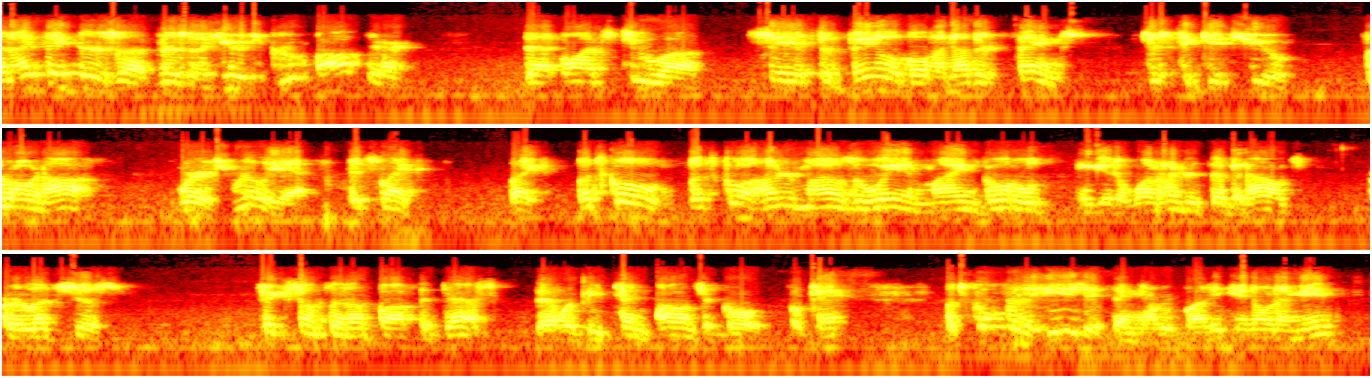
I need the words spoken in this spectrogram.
and I think there's a there's a huge group out there that wants to uh, say it's available in other things just to get you thrown off where it's really at. It's like like let's go let's go a hundred miles away and mine gold and get a one hundredth of an ounce, or let's just pick something up off the desk that would be ten pounds of gold. Okay, let's go for the easy thing, everybody. You know what I mean?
